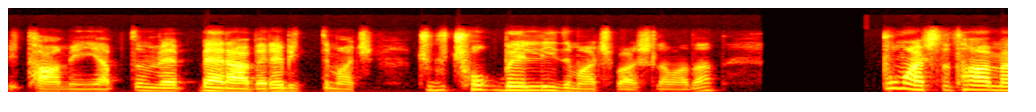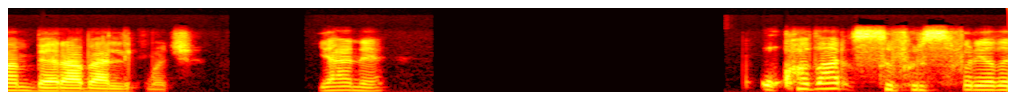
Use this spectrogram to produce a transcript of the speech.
bir tahmin yaptım ve berabere bitti maç. Çünkü çok belliydi maç başlamadan. Bu maçta tamamen beraberlik maçı. Yani o kadar 0-0 ya da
